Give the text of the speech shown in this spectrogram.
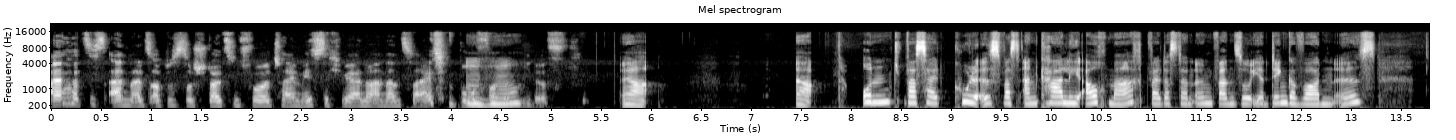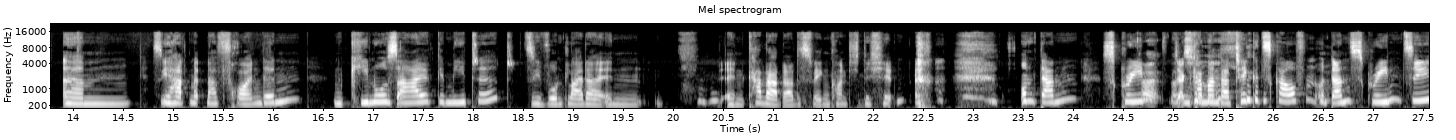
Fall, hört sich an, als ob es so stolz und vorurteilmäßig wäre in einer anderen Zeit. Beaufort Mhm. und Edith. Ja. Ja. Und was halt cool ist, was Ankali auch macht, weil das dann irgendwann so ihr Ding geworden ist, ähm, sie hat mit einer Freundin einen Kinosaal gemietet. Sie wohnt leider in, in Kanada, deswegen konnte ich nicht hin. und dann screen, Ja, dann kann man da. Tickets kaufen und dann screent sie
